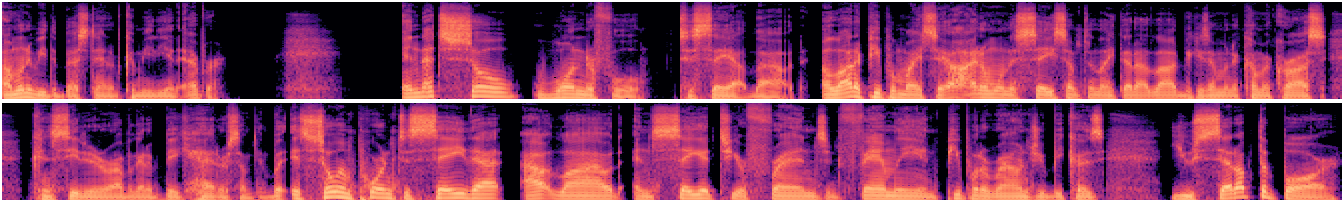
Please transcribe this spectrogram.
I'm going to be the best stand up comedian ever. And that's so wonderful to say out loud. A lot of people might say, "Oh, I don't want to say something like that out loud because I'm going to come across conceited or I've got a big head or something." But it's so important to say that out loud and say it to your friends and family and people around you because you set up the bar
